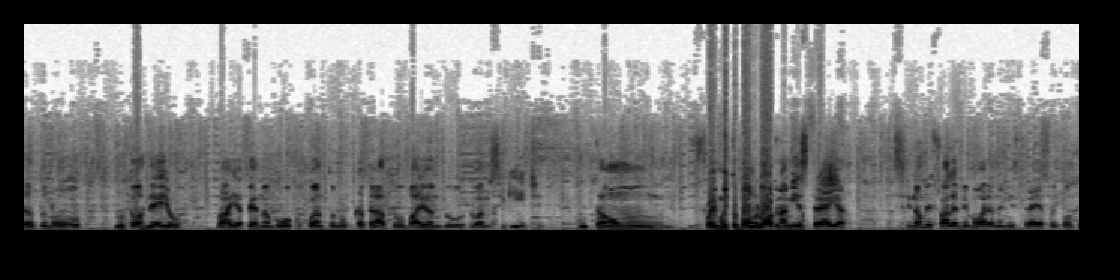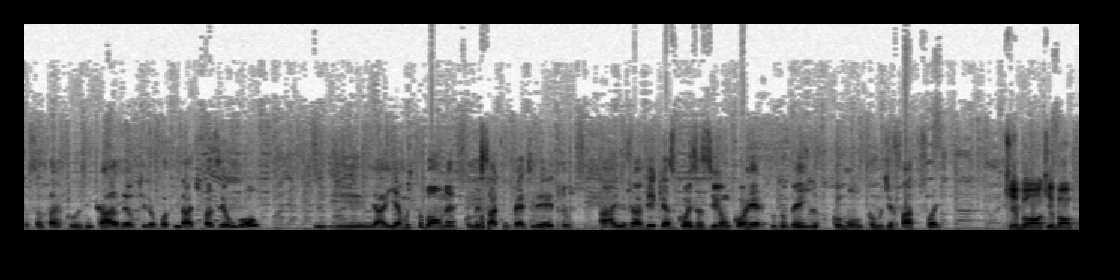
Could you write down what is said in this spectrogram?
tanto no, no torneio Bahia-Pernambuco, quanto no Campeonato Baiano do, do ano seguinte. Então, foi muito bom. Logo na minha estreia, se não me falha a memória, na minha estreia foi contra o Santa Cruz em casa. Eu tive a oportunidade de fazer um gol. E aí é muito bom, né? Começar com o pé direito. Aí eu já vi que as coisas iam correr tudo bem, como, como de fato foi. Que bom, que bom.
